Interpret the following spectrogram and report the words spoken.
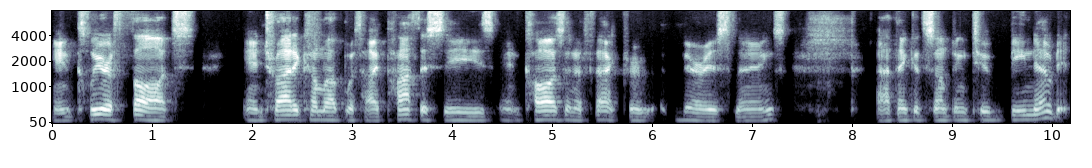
and clear thoughts and try to come up with hypotheses and cause and effect for various things, I think it's something to be noted.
